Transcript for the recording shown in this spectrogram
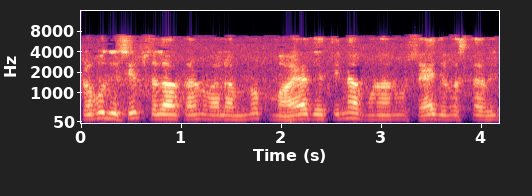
ਪ੍ਰਭੂ ਦੀ ਸਿਫਤ ਸਲਾਹ ਕਰਨ ਵਾਲਾ ਮਨੁੱਖ ਮਾਇਆ ਦੇ ਤਿੰਨਾਂ ਗੁਣਾਂ ਨੂੰ ਸਹਿਜ ਅਵਸਥਾ ਵਿੱਚ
